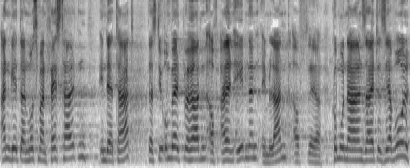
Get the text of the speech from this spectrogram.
angeht, dann muss man festhalten, in der Tat, dass die Umweltbehörden auf allen Ebenen, im Land, auf der kommunalen Seite sehr wohl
